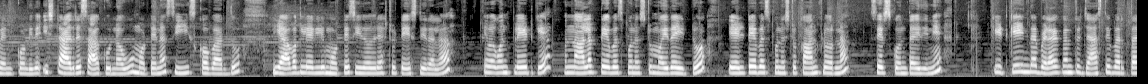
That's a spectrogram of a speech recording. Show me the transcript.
ಬೆಂದ್ಕೊಂಡಿದೆ. ಇಷ್ಟ ಆದರೆ ಸಾಕು. ನಾವು ಮೊಟ್ಟೆನ ಸೀಸ್ಕೋಬಾರ್ದು. ಯಾವಾಗಲೇ ಆಗಲಿ ಮೊಟ್ಟೆ ಸೀದೋದ್ರೆ ಅಷ್ಟು ಟೇಸ್ಟ್ ಇರಲ್ಲ. ಇವಾಗ ಒಂದು ಪ್ಲೇಟ್ಗೆ ಒಂದು ನಾಲ್ಕು ಟೇಬಲ್ ಸ್ಪೂನಷ್ಟು ಮೈದಾ ಹಿಟ್ಟು, ಏಳು ಟೇಬಲ್ ಸ್ಪೂನಷ್ಟು ಕಾರ್ನ್ಫ್ಲೋರ್ನ ಸೇರಿಸ್ಕೊತಾ ಇದ್ದೀನಿ. ಕಿಟಕಿಯಿಂದ ಬೆಳಗಂತೂ ಜಾಸ್ತಿ ಬರ್ತಾ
